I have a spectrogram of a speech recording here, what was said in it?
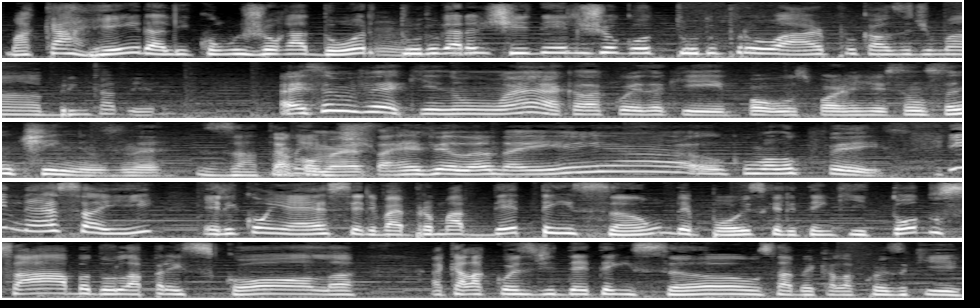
uma carreira ali como jogador, Hum. tudo garantido, e ele jogou tudo pro ar por causa de uma brincadeira. Aí você vê que não é aquela coisa que pô, os Power Rangers são santinhos, né? Já Exatamente. começa revelando aí a- o que o maluco fez. E nessa aí, ele conhece, ele vai pra uma detenção depois que ele tem que ir todo sábado lá pra escola, aquela coisa de detenção, sabe? Aquela coisa que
